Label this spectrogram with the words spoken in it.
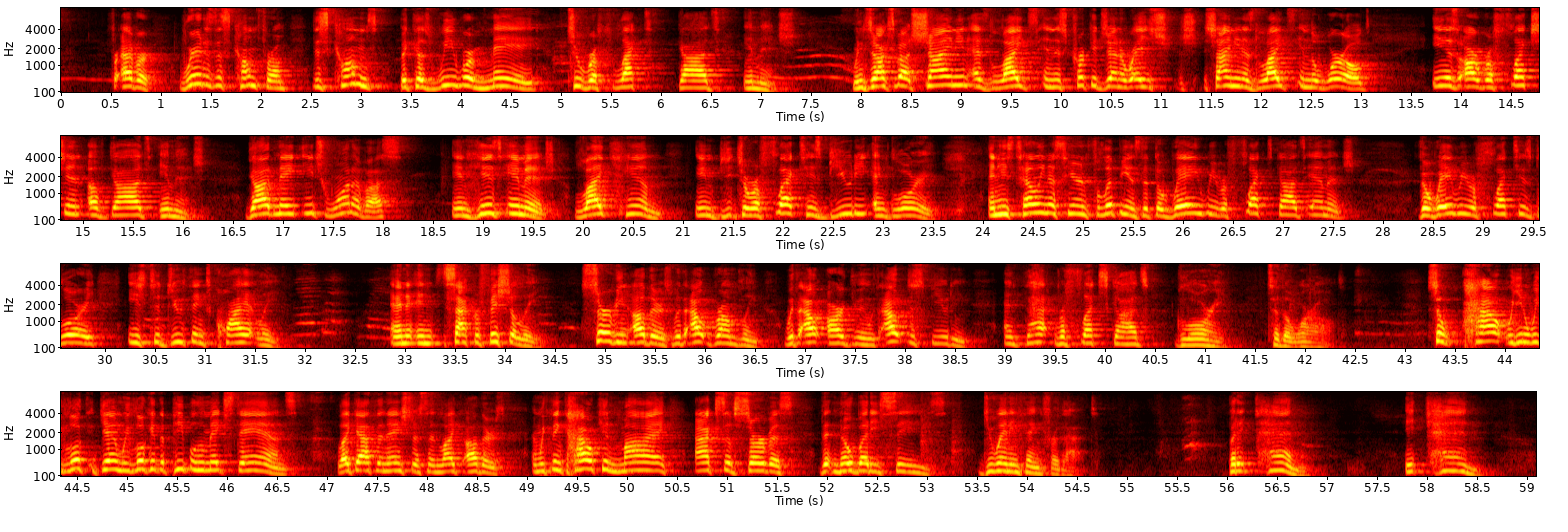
forever. Where does this come from? This comes because we were made to reflect God's image. When he talks about shining as lights in this crooked generation, shining as lights in the world, is our reflection of God's image. God made each one of us in his image, like him, in, to reflect his beauty and glory. And he's telling us here in Philippians that the way we reflect God's image, the way we reflect his glory, is to do things quietly and, in sacrificially, serving others without grumbling, without arguing, without disputing. And that reflects God's glory to the world. So, how, you know, we look, again, we look at the people who make stands, like Athanasius and like others, and we think, how can my acts of service that nobody sees do anything for that? But it can. It can,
